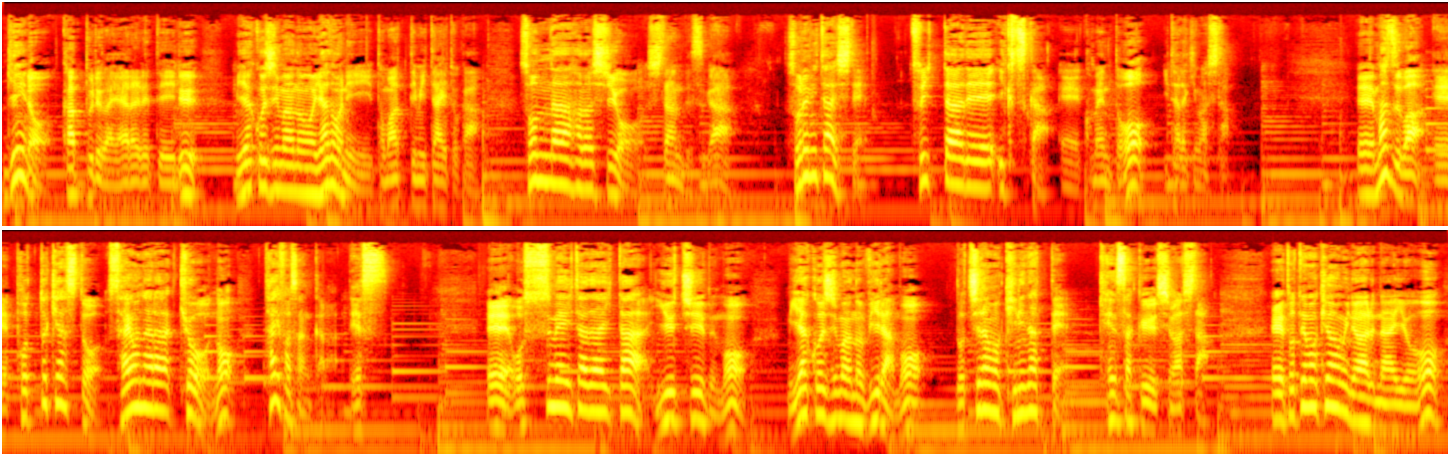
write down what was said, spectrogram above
ゲイのカップルがやられている宮古島の宿に泊まってみたいとかそんな話をしたんですがそれに対してツイッターでいくつか、えー、コメントをいただきました、えー、まずは、えー、ポッドキャストさよなら今日のタイファさんからです、えー、おすすめいただいた YouTube も宮古島のヴィラもどちらも気になって検索しました、えー、とても興味のある内容を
